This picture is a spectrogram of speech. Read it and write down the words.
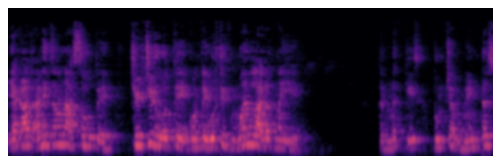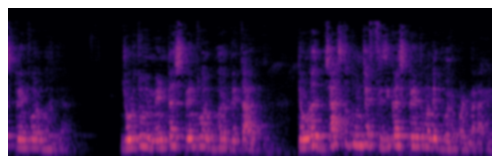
या काळात अनेक जणांना असं होतंय चिडचिड होते कोणत्याही गोष्टीत मन लागत नाहीये. तर नक्कीच तुमच्या मेंटल स्ट्रेंथवर भर द्या. जेवढं तुम्ही मेंटल स्ट्रेंथवर भर देताल तेवढं जास्त तुमच्या फिजिकल स्ट्रेंथमध्ये भर पडणार आहे.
